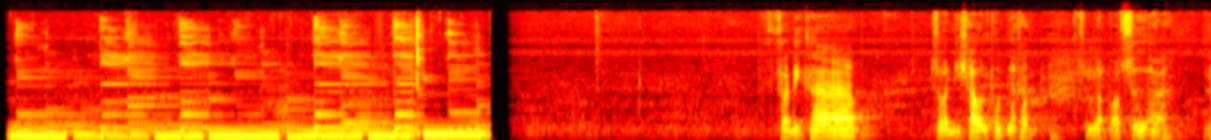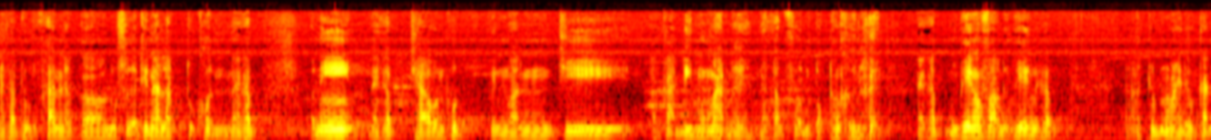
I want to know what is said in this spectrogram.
สวัสดีครับ สวัสดีเช้าวันพุธนะครับสำหรับพ่อเสือนะครับ ทุกท่านแล้วก็ลูกเสือที่น่ารักทุกคนนะครับ วันนี้นะครับเช้าวันพุธเป็นวันที่อากาศดีมาก ๆ เลยนะครับ ฝนตกทั้งคืนเลยนะครับ มีเพลงมาฝากหนึ่งเพลงนะครับจุดหมายเดียวกัน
